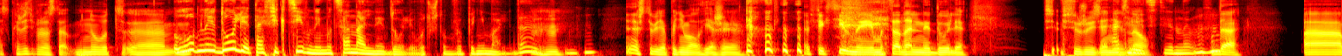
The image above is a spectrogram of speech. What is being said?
Скажите, пожалуйста, ну вот... э, Лобные доли – это аффективные, эмоциональные доли, вот чтобы вы понимали. Да? Мгм. Мгм. э, чтобы я понимал, я же аффективные эмоциональные доли всю, всю жизнь о них знал. Ответственные. Да. А,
